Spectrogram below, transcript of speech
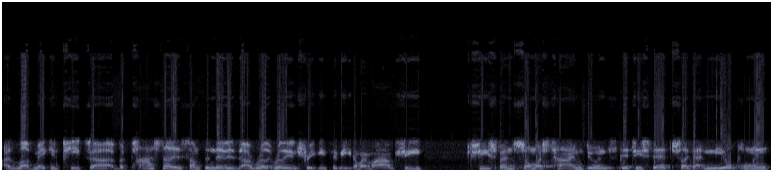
I love making pizza, but pasta is something that is uh, really really intriguing to me. You know, my mom she she spends so much time doing stitchy stitch, like that needle point.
